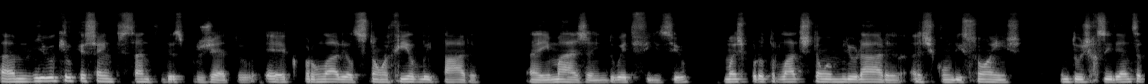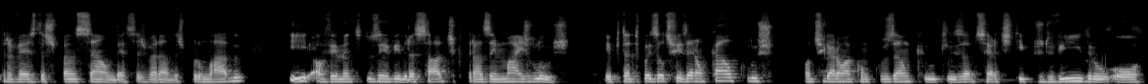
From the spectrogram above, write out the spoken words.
Um, e aquilo que achei interessante desse projeto é que, por um lado, eles estão a reabilitar a imagem do edifício, mas, por outro lado, estão a melhorar as condições dos residentes através da expansão dessas varandas, por um lado, e, obviamente, dos envidraçados que trazem mais luz. E, portanto, depois eles fizeram cálculos onde chegaram à conclusão que, utilizando certos tipos de vidro ou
